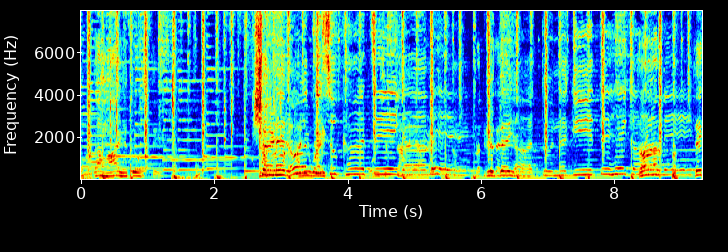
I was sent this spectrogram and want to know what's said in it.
माझा हा हेतू असते. क्षण रोज सुखाचे. यावे. हृदयातून गीत हे गावे प्रत्येक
